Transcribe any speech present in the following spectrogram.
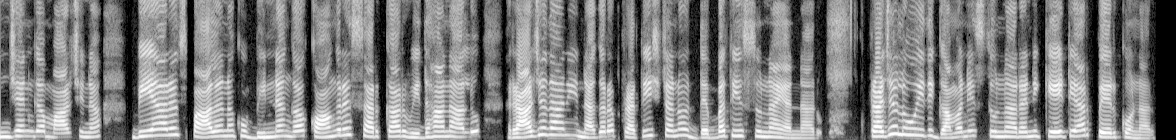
ఇంజన్గా మార్చిన బీఆర్ఎస్ పాలనకు భిన్నంగా కాంగ్రెస్ సర్కార్ విధానాలు రాజధాని నగర ప్రతిష్టను దెబ్బతీస్తున్నాయన్నారు. ప్రజలు ఇది గమనిస్తున్నారని కేటీఆర్ పేర్కొన్నారు.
